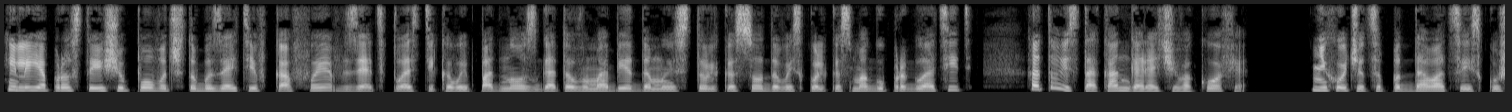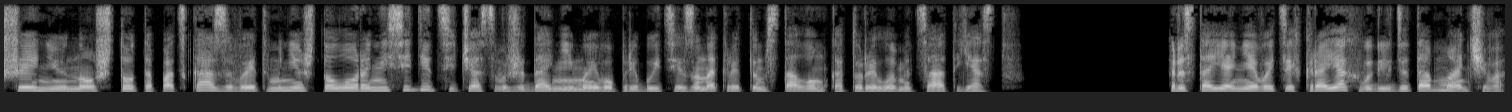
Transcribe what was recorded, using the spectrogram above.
Или я просто ищу повод, чтобы зайти в кафе, взять пластиковый поднос с готовым обедом и столько содовой, сколько смогу проглотить, а то и стакан горячего кофе. Не хочется поддаваться искушению, но что-то подсказывает мне, что Лора не сидит сейчас в ожидании моего прибытия за накрытым столом, который ломится от яств. Расстояние в этих краях выглядит обманчиво.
